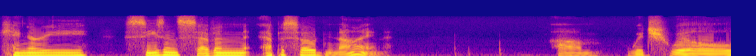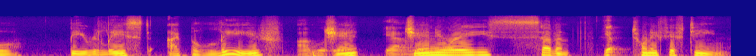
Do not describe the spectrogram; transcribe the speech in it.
Kingery season seven, episode nine, um, which will be released, I believe. Jan- yeah. January seventh, Yep. 2015.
